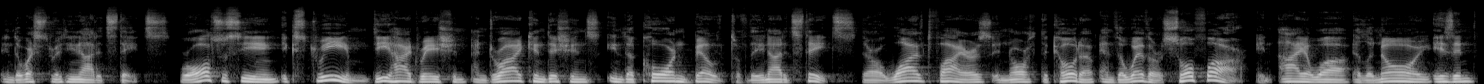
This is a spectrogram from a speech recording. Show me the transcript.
in the western United States. We're also seeing extreme dehydration and dry conditions in the corn belt of the United States. There are wildfires in North Dakota, and the weather so far in Iowa, Illinois isn't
